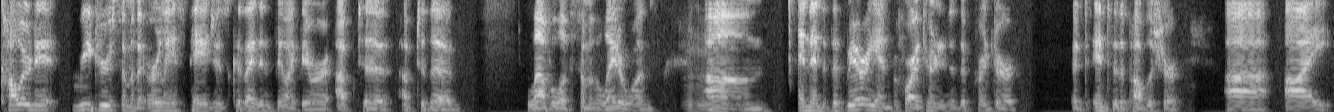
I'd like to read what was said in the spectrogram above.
colored it, redrew some of the earliest pages because I didn't feel like they were up to up to the level of some of the later ones. Mhm. Um, and then at the very end, before I turned it into the printer, uh, into the publisher, uh, I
